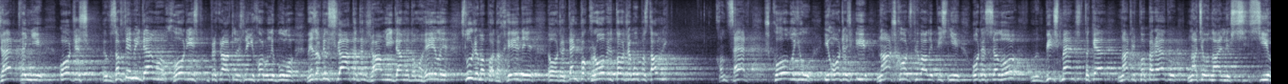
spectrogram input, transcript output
жертвенні. Отже ж, завжди ми йдемо, хорі прекрасно, лише нині хору не було. Ми завжди в свята державні йдемо до могили, служимо панахиди. Отже, День покрови теж був поставлений концерт школою, і отже і наш хор співали пісні. Отже, село більш-менш таке, значить, попереду національних сіл.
